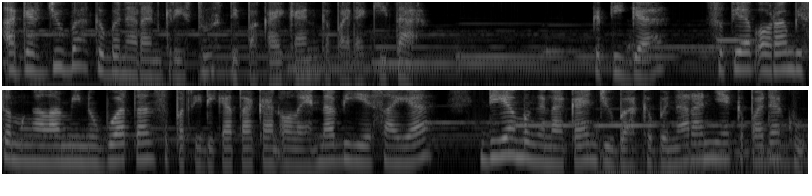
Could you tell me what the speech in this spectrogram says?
agar jubah kebenaran Kristus dipakaikan kepada kita. Ketiga, setiap orang bisa mengalami nubuatan seperti dikatakan oleh Nabi Yesaya dia mengenakan jubah kebenarannya kepadaku,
